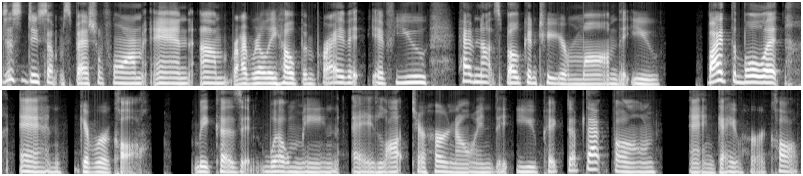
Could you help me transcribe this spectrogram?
just do something special for them and um I really hope and pray that if you have not spoken to your mom that you bite the bullet and give her a call because it will mean a lot to her knowing that you picked up that phone and gave her a call.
